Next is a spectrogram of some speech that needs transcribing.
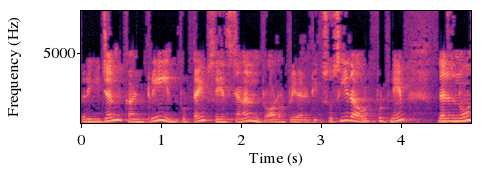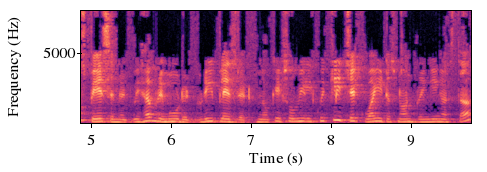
region country input type sales channel and order priority. So see the output name. There is no space in it. We have removed it replaced it. Okay so we'll quickly check why it is not bringing us the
